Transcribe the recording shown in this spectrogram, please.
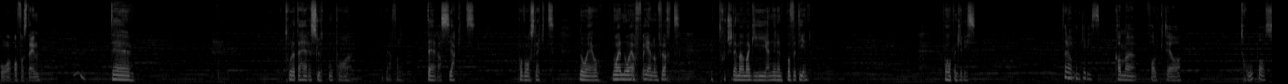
på offersteinen. Mm. Det Jeg tror dette her er slutten på i hvert fall deres jakt på vår slekt. Nå er jo nå er, nå er offeret gjennomført. Jeg tror ikke det er mer magi igjen i den profetien. Forhåpentligvis. Forhåpentligvis. Kommer folk til å tro på oss?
